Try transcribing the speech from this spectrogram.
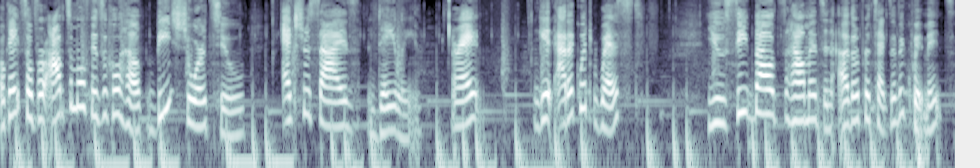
Okay, so for optimal physical health, be sure to exercise daily. All right, get adequate rest, use seatbelts, helmets, and other protective equipment,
